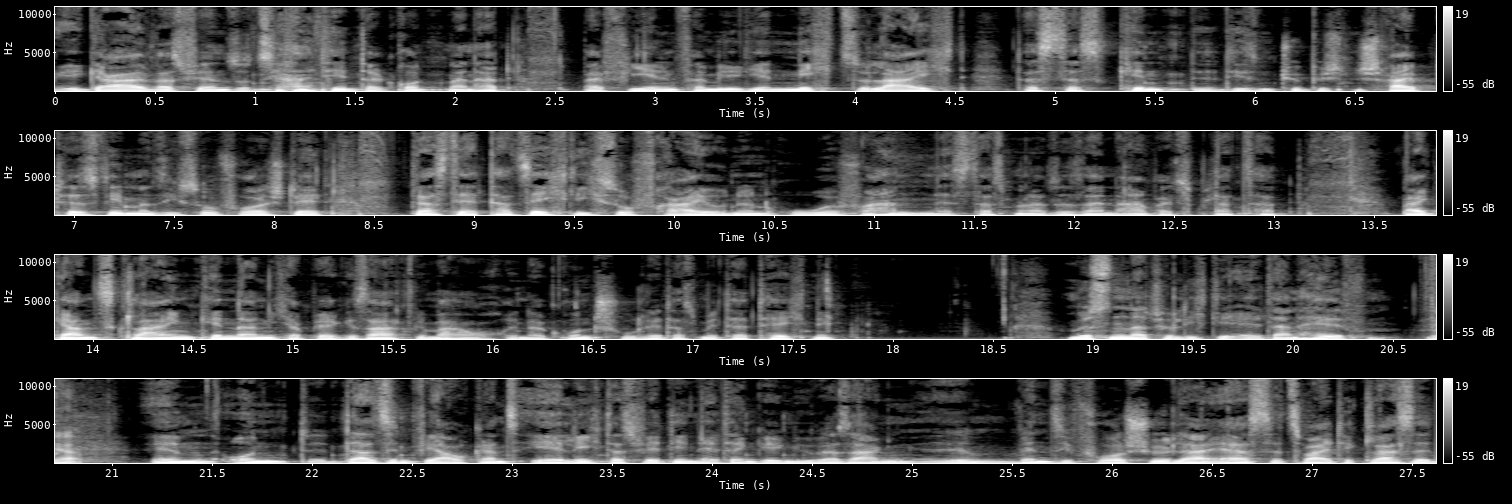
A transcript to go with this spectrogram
egal was für einen sozialen Hintergrund man hat, bei vielen Familien nicht so leicht, dass das Kind diesen typischen Schreibtest, den man sich so vorstellt, dass der tatsächlich so frei und in Ruhe vorhanden ist, dass man also seinen Arbeitsplatz hat. Bei ganz kleinen Kindern, ich habe ja gesagt, wir machen auch in der Grundschule das mit der Technik, müssen natürlich die Eltern helfen. Ja. Ähm, und da sind wir auch ganz ehrlich, dass wir den Eltern gegenüber sagen, äh, wenn sie Vorschüler, erste, zweite Klasse,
